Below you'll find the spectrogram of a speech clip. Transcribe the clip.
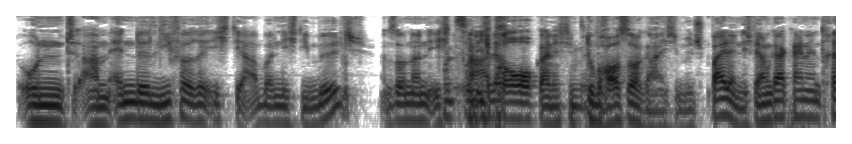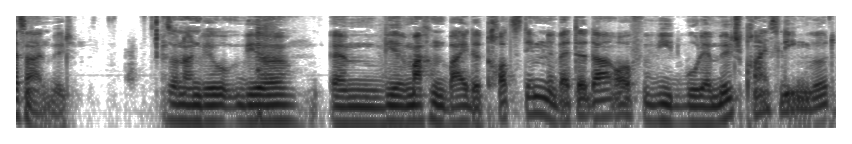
und am Ende liefere ich dir aber nicht die Milch, sondern ich zahle. Und ich brauche auch gar nicht die Milch. Du brauchst auch gar nicht die Milch. Beide nicht. Wir haben gar kein Interesse an Milch. Sondern wir, wir, ähm, wir machen beide trotzdem eine Wette darauf, wie, wo der Milchpreis liegen wird.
